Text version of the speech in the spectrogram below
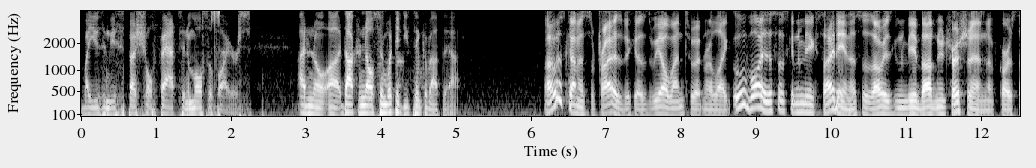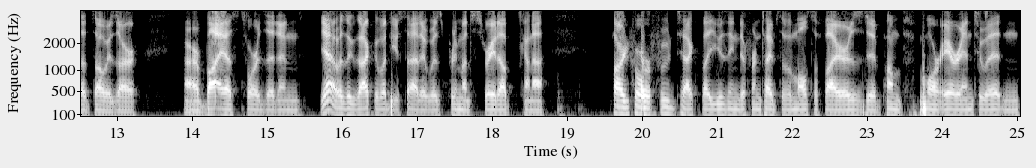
by using these special fats and emulsifiers. I don't know, uh, Dr. Nelson, what did you think about that? I was kind of surprised because we all went to it and were like, "Oh boy, this is going to be exciting. This is always going to be about nutrition." Of course, that's always our our bias towards it. And yeah, it was exactly what you said. It was pretty much straight up kind of hardcore food tech by using different types of emulsifiers to pump more air into it. And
